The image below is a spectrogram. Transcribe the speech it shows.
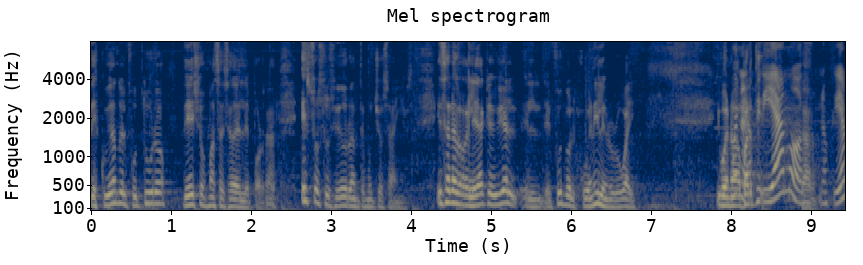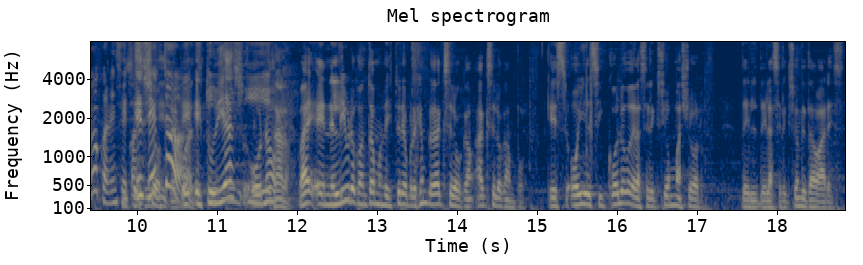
descuidando el futuro de ellos más allá del deporte. Eso sucedió durante muchos años. Esa era la realidad que vivía el fútbol juvenil en Uruguay. Y bueno, ¿nos, criamos, ¿nos criamos con ese concepto? ¿Estudiás o no? En el libro contamos la historia, por ejemplo, de Axel, Ocampo, que es hoy el psicólogo de la selección mayor, de, la selección de Tavares.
